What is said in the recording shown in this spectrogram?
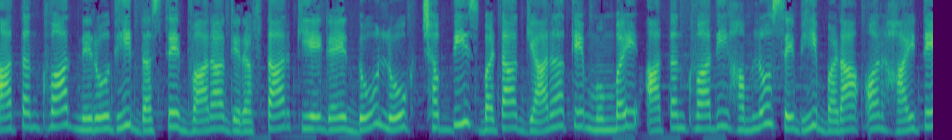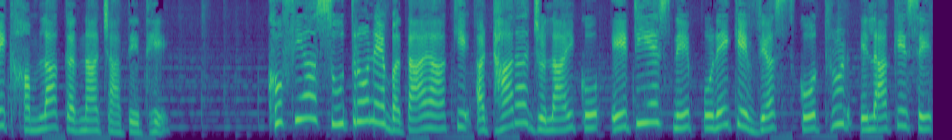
आतंकवाद निरोधी दस्ते द्वारा गिरफ़्तार किए गए दो लोग 26 बटा 11 के मुंबई आतंकवादी हमलों से भी बड़ा और हाईटेक हमला करना चाहते थे। खुफिया सूत्रों ने बताया कि 18 जुलाई को एटीएस ने पुणे के व्यस्त कोथरुड इलाके से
